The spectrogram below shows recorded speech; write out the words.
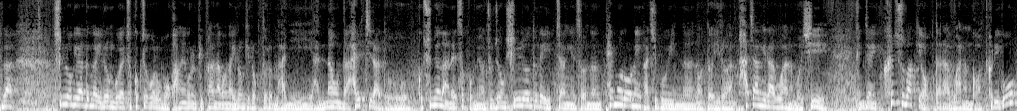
그러니까 실록이라든가 이런 거에 적극적으로 뭐 광해군을 비판하거나 이런 기록들은 많이 안 나온다 할지라도 그 수면 안에서 보면 조정 신료들의 입장에서는 페모론이 가지고 있는 어떤 이러한 파장이라고 하는 것이 굉장히 클 수밖에 없다라고 하는 것. 그리고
